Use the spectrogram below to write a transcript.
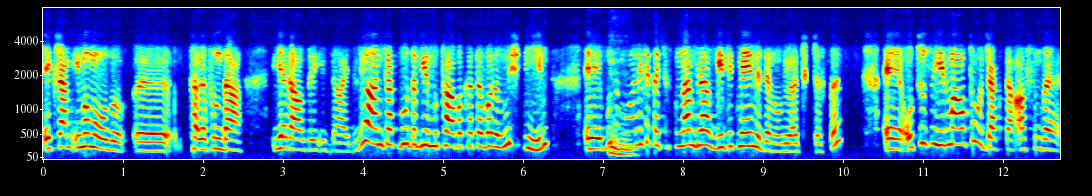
Ekrem İmamoğlu e, tarafında yer aldığı iddia ediliyor. Ancak burada bir mutabakata varılmış değil. E, bu da muhalefet açısından biraz gecikmeye neden oluyor açıkçası. E, 30-26 Ocak'ta aslında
